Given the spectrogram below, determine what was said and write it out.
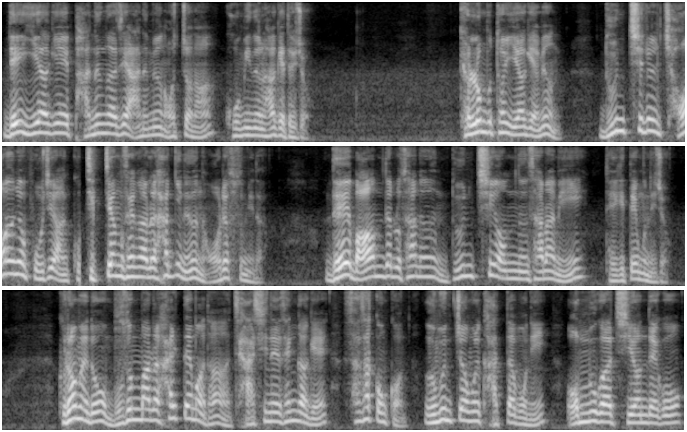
내 이야기에 반응하지 않으면 어쩌나 고민을 하게 되죠. 결론부터 이야기하면 눈치를 전혀 보지 않고 직장 생활을 하기는 어렵습니다. 내 마음대로 사는 눈치 없는 사람이 되기 때문이죠 그럼에도 무슨 말을 할 때마다 자신의 생각에 사사건건 의문점을 갖다 보니 업무가 지연되고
